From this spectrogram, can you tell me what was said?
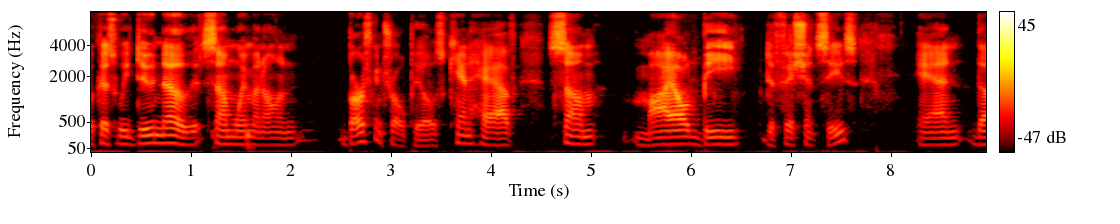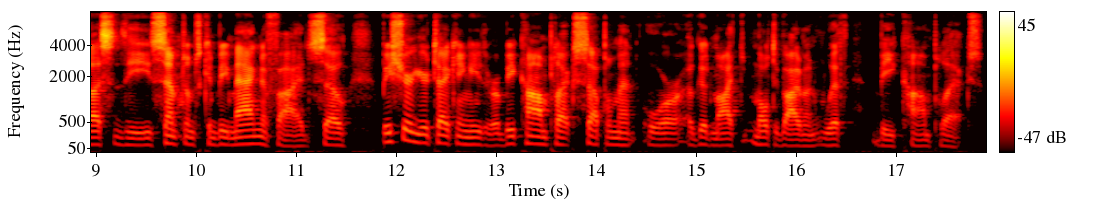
because we do know that some women on birth control pills can have some mild B deficiencies and thus the symptoms can be magnified. So be sure you're taking either a B complex supplement or a good multivitamin with B complex.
